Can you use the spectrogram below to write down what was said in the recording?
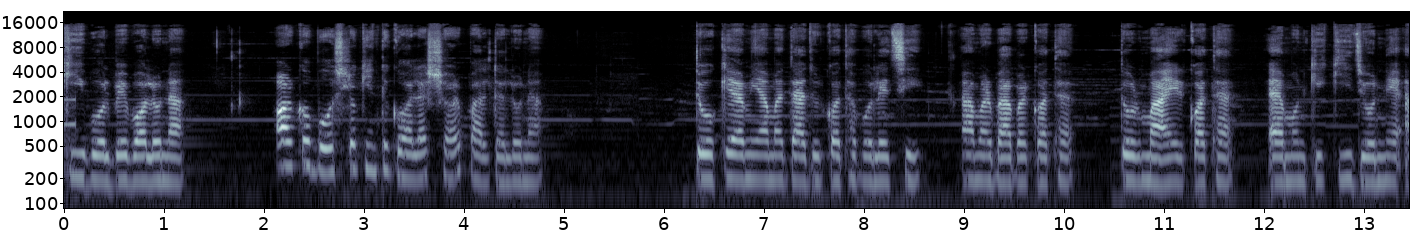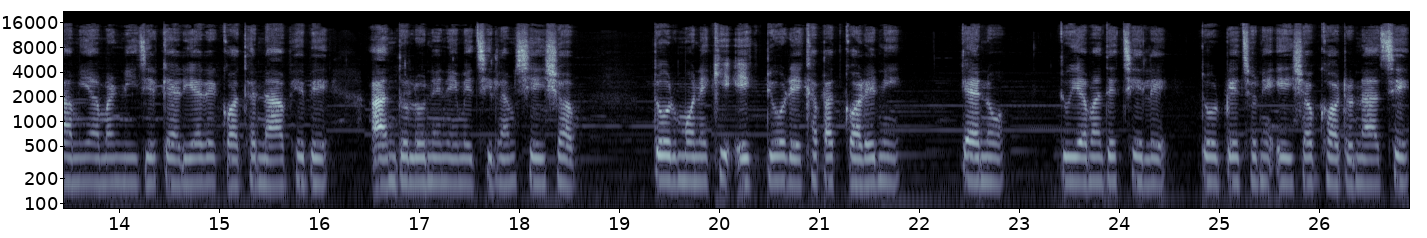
কি বলবে বলো না। অর্ক বসল কিন্তু গলার স্বর পাল্টালো না। তোকে আমি আমার দাদুর কথা বলেছি, আমার বাবার কথা, তোর মায়ের কথা, এমনকি কি জন্যে আমি আমার নিজের ক্যারিয়ারের কথা না ভেবে আন্দোলনে নেমেছিলাম সেই সব। তোর মনে কি একটুও রেখাপাত করেনি? কেন? তুই আমাদের ছেলে, তোর পেছনে এই সব ঘটনা আছে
